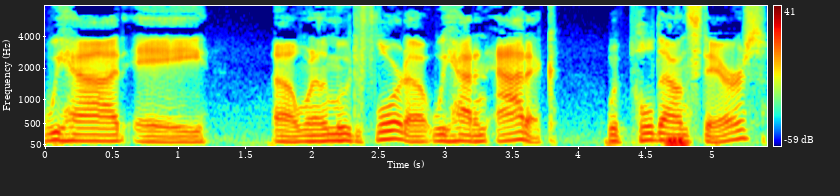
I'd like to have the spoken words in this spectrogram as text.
we had a uh, when I moved to Florida, we had an attic with pull down stairs.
